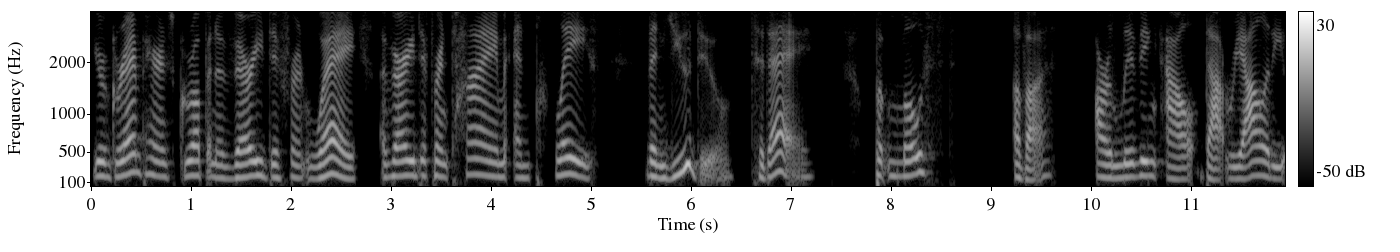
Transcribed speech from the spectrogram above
Your grandparents grew up in a very different way, a very different time and place than you do today. But most of us are living out that reality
